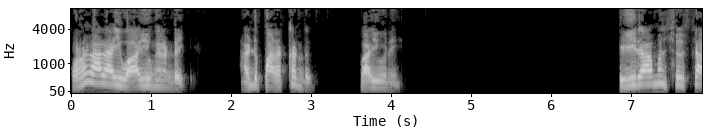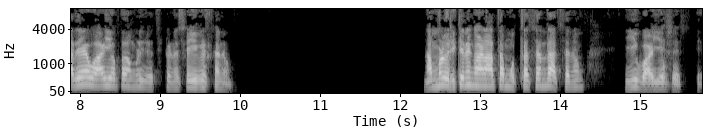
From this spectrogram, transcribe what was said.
കുറെ കാലമായി വായു ഇങ്ങനെ ഉണ്ടേ. അതിന്റെ പഴക്കമുണ്ട് വായുവിനെ. ശ്രീരാമൻ ശ്വസിച്ച അതേ വായു അപ്പൊ നമ്മൾ ശ്വസിക്കണം ശ്രീകൃഷ്ണനും. നമ്മൾ ഒരിക്കലും കാണാത്ത മുത്തച്ഛന്റെ അച്ഛനും ഈ വായു ശ്വസിച്ച്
